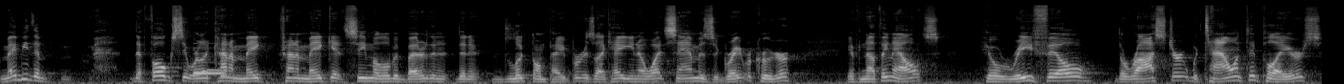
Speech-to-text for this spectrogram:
maybe the, the folks that were like kind of make trying to make it seem a little bit better than it, than it looked on paper is like, hey, you know what? Sam is a great recruiter. If nothing else, He'll refill the roster with talented players,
